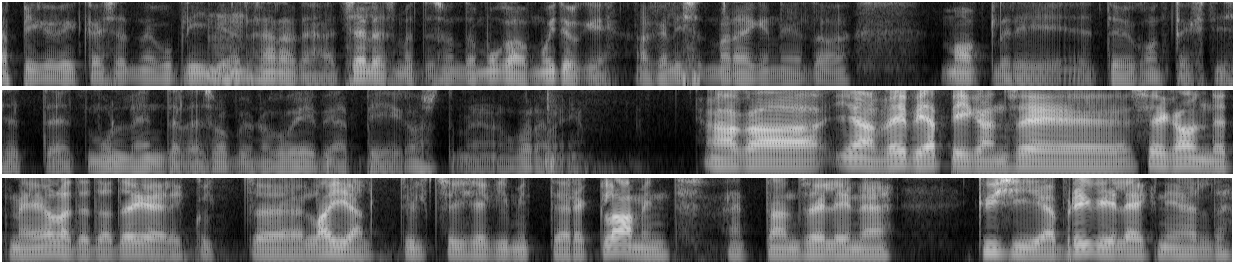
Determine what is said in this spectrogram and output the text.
äpiga kõik asjad nagu pliidi ääres mm -hmm. ära teha, et selles mõttes on ta mugav muidugi, aga lihtsalt ma räägin nii-öelda maakleri töö kontekstis, et, et mulle endale sobib nagu veebiäpi kasutamine nagu paremini aga jaa, veebiäpiga on see, see ka olnud, et me ei ole teda tegelikult laialt üldse isegi mitte reklaaminud, et ta on selline küsija privileeg nii-öelda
